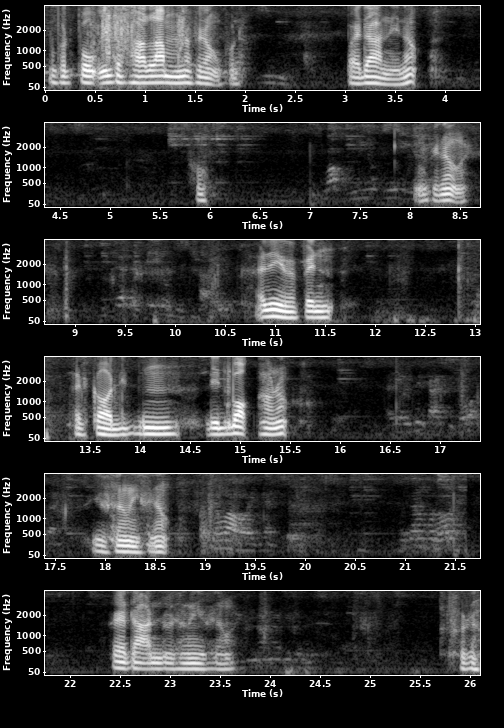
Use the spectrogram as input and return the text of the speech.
เพิ่นปลูกอินทผลัมนะพี่น้องพุ่นไปด้านนี้เนาะพี่น้องอันนี้มันเป็นเป็นก่อดินดินบล็อกเขาเนาะอยู่ทางนี้พี่น้องเพดานอยู่ทางนี้พี่น้องพุ่นนะ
